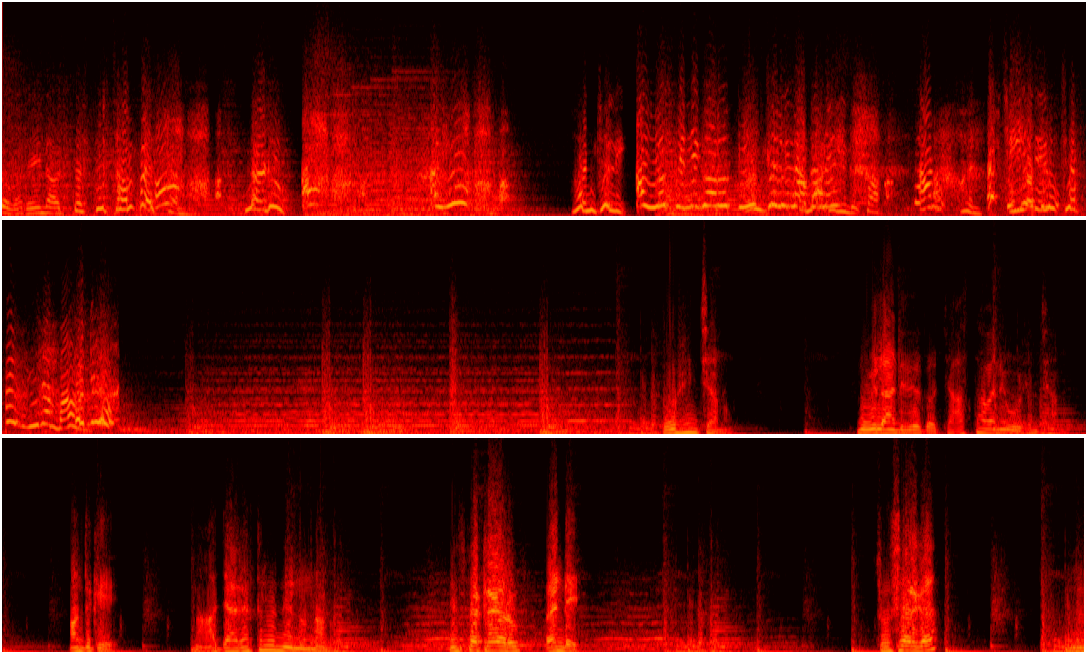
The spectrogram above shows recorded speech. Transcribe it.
ఎవరైనా వచ్చేస్తే చంపేస్తాను. నడు. అయ్యో. అంజలి. అయ్యో పిన్ని గారు చెప్పేది. ఊహించాను. నువ్వు ఇలాంటిదేదో చేస్తావని ఊహించాను. అందుకే నా జాగ్రత్తలో నేనున్నాను. ఇన్స్పెక్టర్ గారు రండి. చూశారుగా. హలో.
